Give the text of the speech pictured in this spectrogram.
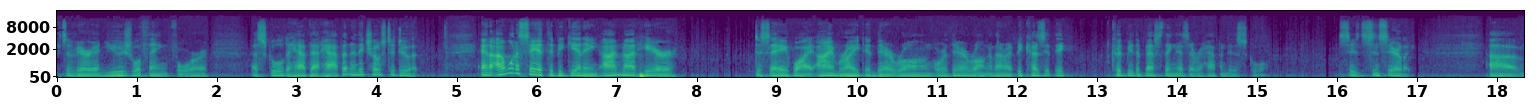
It's a very unusual thing for a school to have that happen, and they chose to do it. And I want to say at the beginning, I'm not here to say why I'm right and they're wrong, or they're wrong and I'm right, because it, it could be the best thing that's ever happened to the school. Sincerely. Um,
